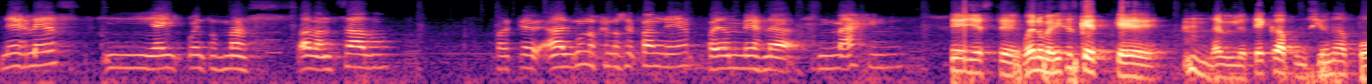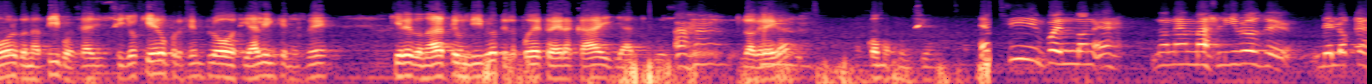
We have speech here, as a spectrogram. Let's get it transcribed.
leerles y hay cuentos más avanzados para que algunos que no sepan leer puedan ver las imágenes. Sí, este, bueno, me dices que, que la biblioteca funciona por donativo, o sea, si yo quiero, por ejemplo, si alguien que nos ve quiere donarte un libro, te lo puede traer acá y ya tú este, lo agregas. ¿Cómo funciona? Sí, pues donar, más libros de, lo que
